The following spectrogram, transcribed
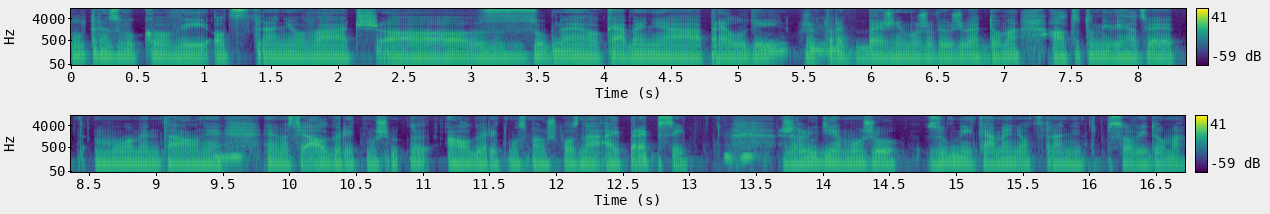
ultrazvukový odstraňovač a, zubného kameňa pre ľudí, že, mm. ktoré bežne môžu využívať doma, ale toto mi vyhadzuje momentálne, mm. neviem, asi algoritmus, algoritmus ma už pozná aj pre psy, mm. že ľudia môžu zubný kameň odstrániť psovi doma.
